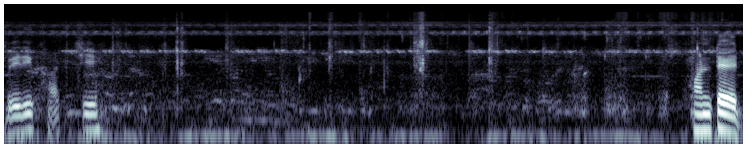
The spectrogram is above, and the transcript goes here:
বিড়ি খাচ্ছি হন্টেড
